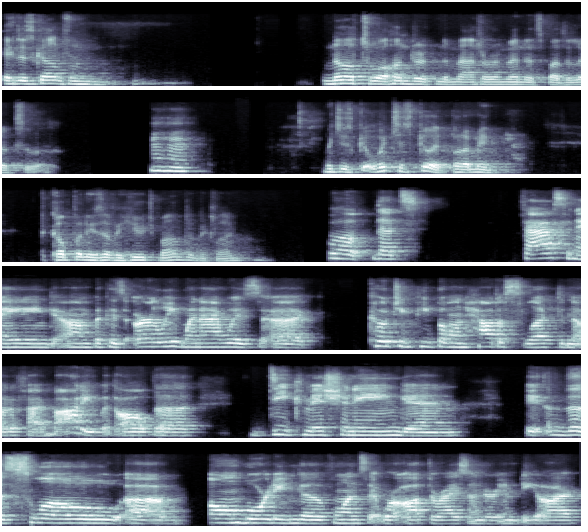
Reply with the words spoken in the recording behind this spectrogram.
It has gone from not to 100 in a matter of minutes by the looks of it. Mm-hmm. Which is good, which is good. But I mean, the companies have a huge mountain to climb. Well, that's fascinating um, because early when I was uh, coaching people on how to select a notified body with all the decommissioning and the slow uh, onboarding of ones that were authorized under MDR,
